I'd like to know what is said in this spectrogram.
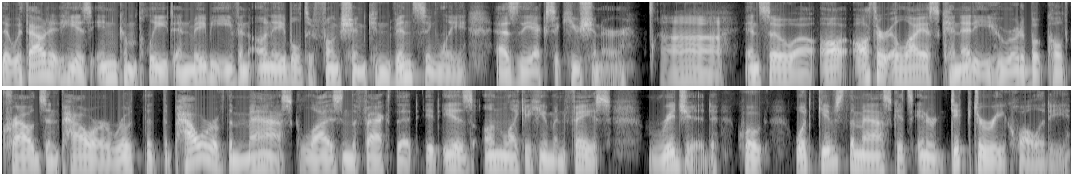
that without it he is incomplete and maybe even unable to function convincingly as the executioner. Ah. And so, uh, author Elias Canetti, who wrote a book called Crowds and Power, wrote that the power of the mask lies in the fact that it is, unlike a human face, rigid. Quote, what gives the mask its interdictory quality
